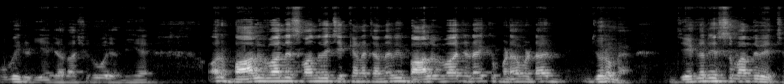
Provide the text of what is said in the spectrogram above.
ਉਹ ਵੀ ਜਿਹੜੀਆਂ ਜ਼ਿਆਦਾ ਸ਼ੁਰੂ ਹੋ ਜਾਂਦੀਆਂ। ਔਰ ਬਾਲ ਵਿਵਾਹ ਦੇ ਸੰਬੰਧ ਵਿੱਚ ਇਹ ਕਹਿਣਾ ਚਾਹੁੰਦਾ ਵੀ ਬਾਲ ਵਿਵਾਹ ਜਿਹੜਾ ਇੱਕ ਬੜਾ ਵੱਡਾ ਜੁਰਮ ਹੈ। ਜੇਕਰ ਇਸ ਸੰਬੰਧ ਵਿੱਚ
